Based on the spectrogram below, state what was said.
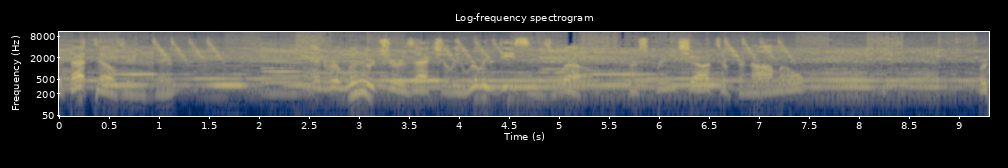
if that tells you anything. And her literature is actually really decent as well. Her screenshots are phenomenal. Her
